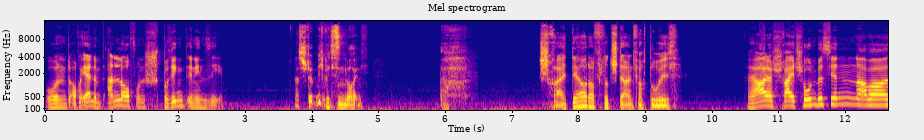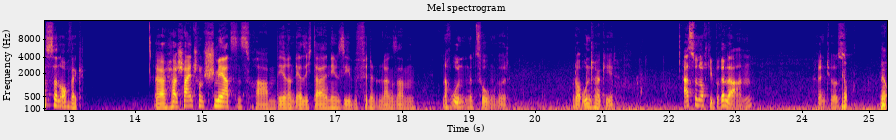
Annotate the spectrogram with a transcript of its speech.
Und auch er nimmt Anlauf und springt in den See. Was stimmt nicht mit diesen Leuten? Schreit der oder flutscht der einfach durch? Ja, der schreit schon ein bisschen, aber ist dann auch weg. Er scheint schon Schmerzen zu haben, während er sich da in dem See befindet und langsam nach unten gezogen wird. Oder untergeht. Hast du noch die Brille an, Rentius? Ja. Ja.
